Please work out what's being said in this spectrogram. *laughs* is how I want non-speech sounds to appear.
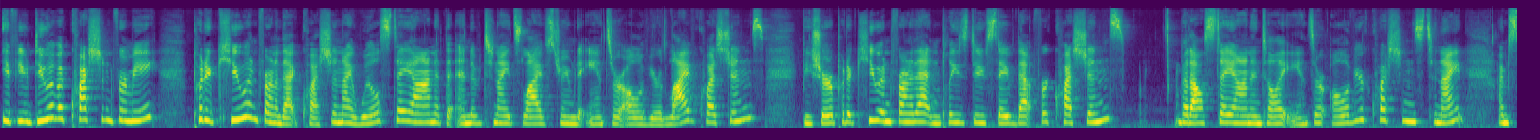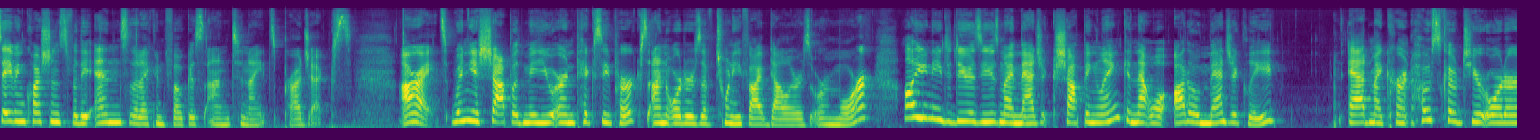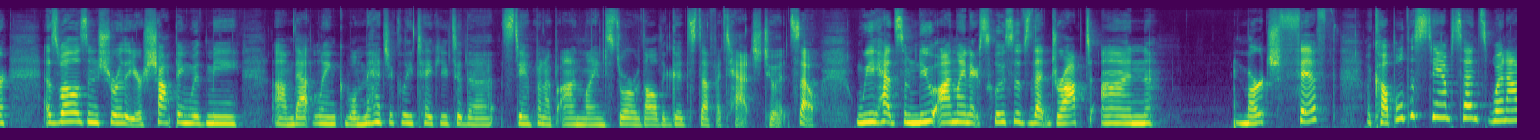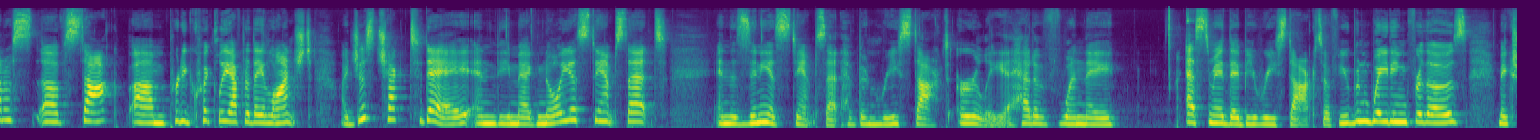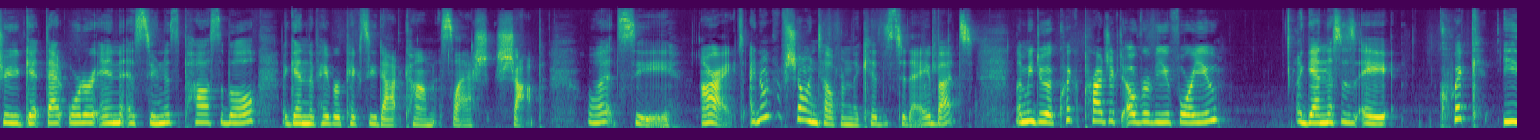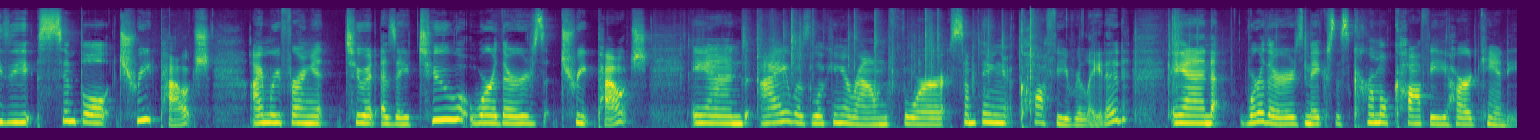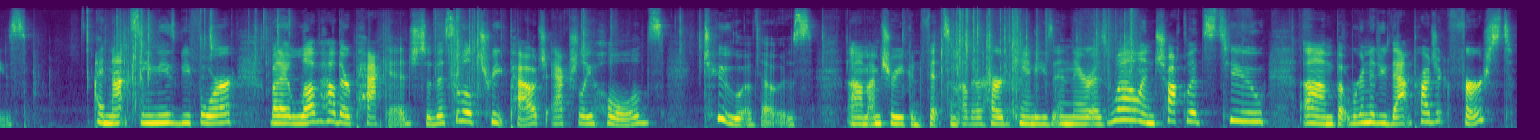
If you do have a question for me, put a Q in front of that question. I will stay on at the end of tonight's live stream to answer all of your live questions. Be sure to put a Q in front of that and please do save that for questions but I'll stay on until I answer all of your questions tonight. I'm saving questions for the end so that I can focus on tonight's projects. All right, when you shop with me, you earn Pixie Perks on orders of $25 or more. All you need to do is use my magic shopping link and that will auto magically add my current host code to your order, as well as ensure that you're shopping with me. Um, that link will magically take you to the Stampin' Up! online store with all the good stuff attached to it. So we had some new online exclusives that dropped on March 5th. A couple of the stamp sets went out of, of stock um, pretty quickly after they launched. I just checked today, and the Magnolia stamp set and the Zinnia stamp set have been restocked early ahead of when they estimated they'd be restocked. So if you've been waiting for those, make sure you get that order in as soon as possible. Again, thepaperpixie.com slash shop. Let's see. All right, I don't have show and tell from the kids today, but let me do a quick project overview for you. Again, this is a quick, easy, simple treat pouch. I'm referring it to it as a two Werther's treat pouch and I was looking around for something coffee related, and Werther's makes this caramel coffee hard candies. I'd not seen these before, but I love how they're packaged. So this little treat pouch actually holds two of those. Um, I'm sure you can fit some other hard candies in there as well and chocolates too, um, but we're gonna do that project first.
